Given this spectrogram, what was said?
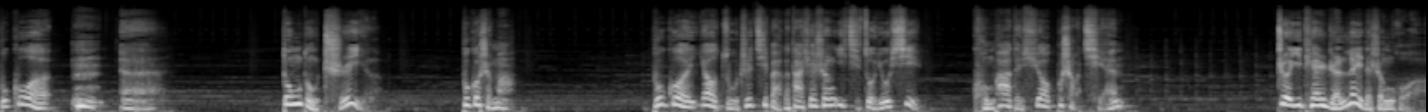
不过，嗯呃，东东迟疑了。不过什么？不过要组织几百个大学生一起做游戏，恐怕得需要不少钱。这一天人类的生活，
